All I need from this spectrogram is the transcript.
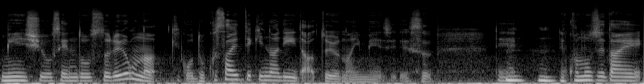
民衆を先導するような結構独裁的なリーダーというようなイメージです。で,、うんうん。でこの時代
